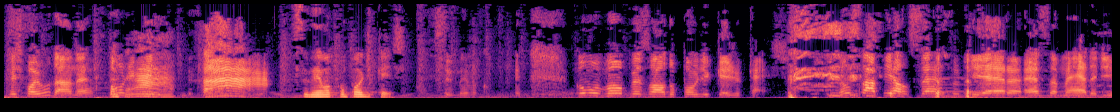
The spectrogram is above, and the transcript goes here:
A gente pode mudar, né? Pão de queijo. Ah! Cinema com pão de queijo. Cinema com- Como vão o pessoal do Pão de Queijo Cash? Não sabia ao certo o que era essa merda de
